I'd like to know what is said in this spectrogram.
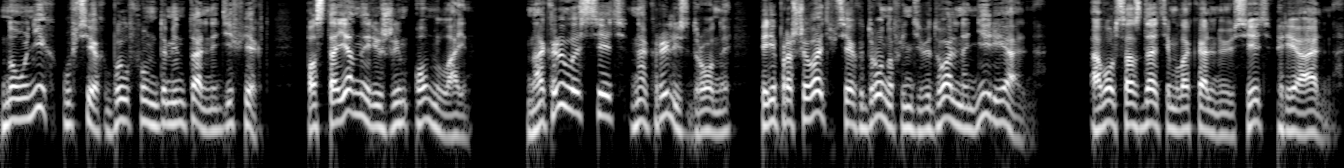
Но у них, у всех, был фундаментальный дефект — постоянный режим онлайн. Накрылась сеть, накрылись дроны. Перепрошивать всех дронов индивидуально нереально. А вот создать им локальную сеть реально.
